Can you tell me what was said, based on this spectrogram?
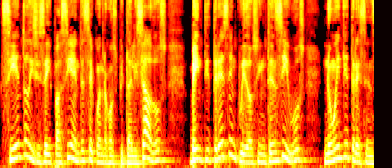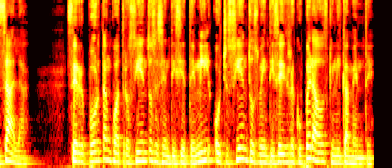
116 pacientes se encuentran hospitalizados, 23 en cuidados intensivos, 93 en sala. Se reportan 467.826 recuperados clínicamente.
